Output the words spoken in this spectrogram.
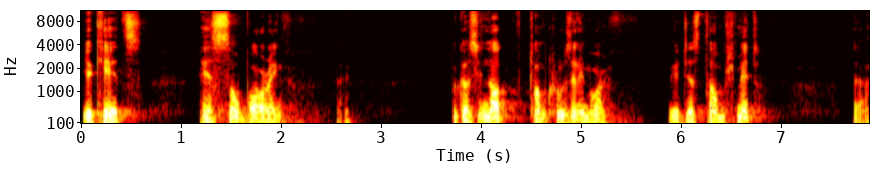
your kids. It's so boring. Right? Because you're not Tom Cruise anymore. You're just Tom Schmidt. Yeah.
